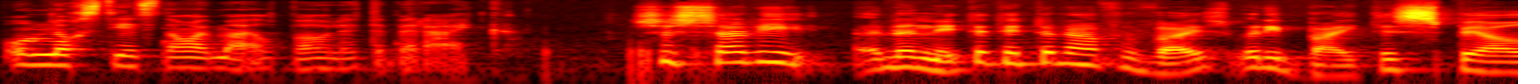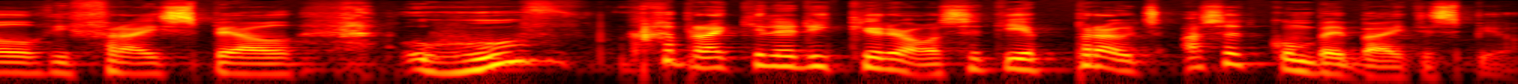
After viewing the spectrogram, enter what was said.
om nog steeds daai mylpaale te bereik. So Sally, hulle net het net nou verwys oor die buitespel, die vryspel. Hoe gebruik julle die curiosity approach as dit kom by buitespel?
